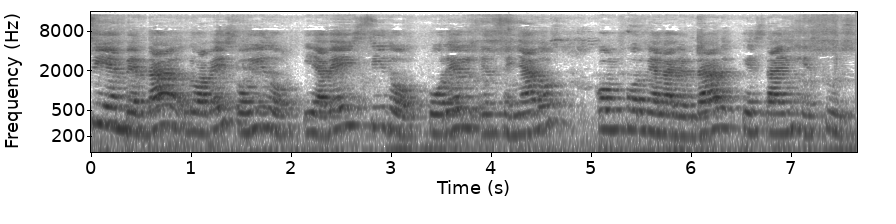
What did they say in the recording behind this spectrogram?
si en verdad lo habéis oído y habéis sido por él enseñados conforme a la verdad que está en Jesús.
